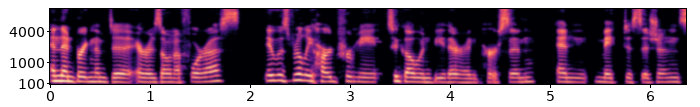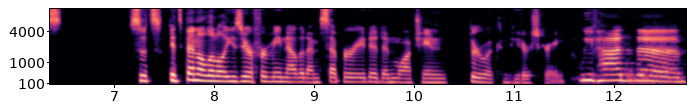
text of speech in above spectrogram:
and then bring them to Arizona for us. It was really hard for me to go and be there in person and make decisions. So it's it's been a little easier for me now that I'm separated and watching through a computer screen. We've had the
